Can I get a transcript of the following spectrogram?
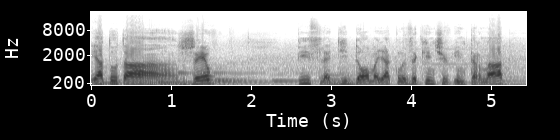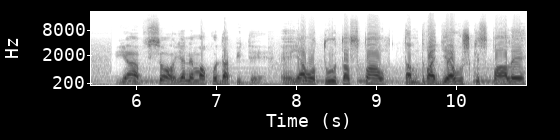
Я тут а, жив після дідома, я коли закінчив інтернат. Я все, я не мав куди піти. Е, Я отут спав, там два дівчатки спали,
